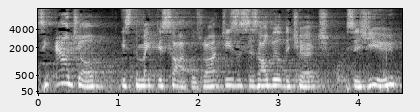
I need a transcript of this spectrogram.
See, our job is to make disciples, right? Jesus says, I'll build the church. He says, You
